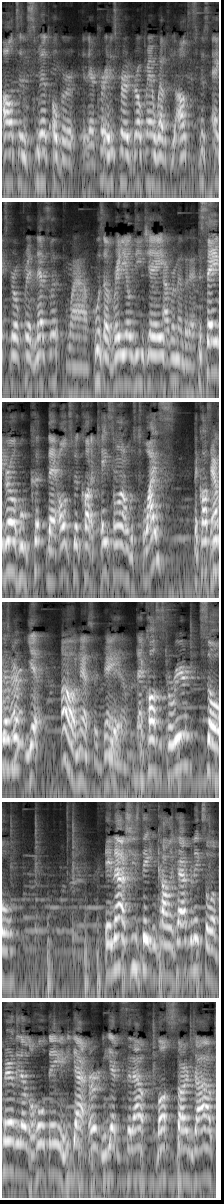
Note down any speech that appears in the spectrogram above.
Aldon Smith over their his current girlfriend, who happens to be Aldon Smith's ex girlfriend Nessa, Wow. who's a radio DJ. I remember that. The same girl who cut, that Aldon Smith caught a case on almost twice. That cost That him was her? Yeah. Oh, Nessa, Yeah, damn. that cost his career. So, and now she's dating Colin Kaepernick. So apparently that was a whole thing, and he got hurt and he had to sit out, lost his starting job.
